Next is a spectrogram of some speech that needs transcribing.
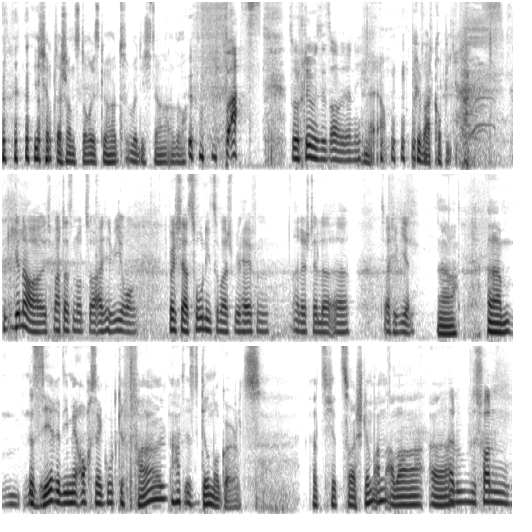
Ich habe da schon Stories gehört über dich da, also Was? So schlimm ist jetzt auch wieder nicht. naja, Privatkopie. Genau, ich mache das nur zur Archivierung. Ich möchte ja Sony zum Beispiel helfen, an der Stelle äh, zu archivieren. Ja. Ähm, eine Serie, die mir auch sehr gut gefallen hat, ist Gilmore Girls. Hört sich jetzt zwar schlimm an, aber Ja, äh, du bist schon.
